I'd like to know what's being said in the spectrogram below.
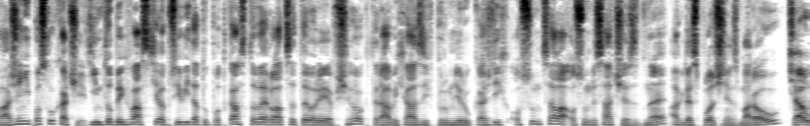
Vážení posluchači, tímto bych vás chtěl přivítat u podcastové relace Teorie všeho, která vychází v průměru každých 8,86 dne a kde společně s Marou Čau.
